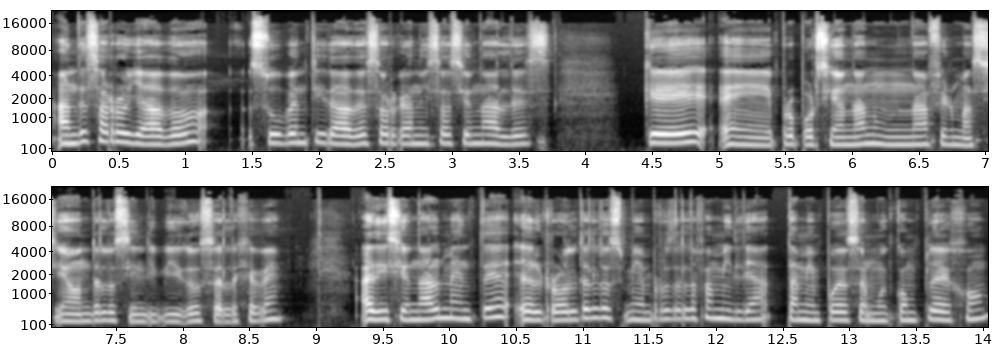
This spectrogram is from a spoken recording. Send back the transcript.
han desarrollado subentidades organizacionales que eh, proporcionan una afirmación de los individuos LGB. Adicionalmente, el rol de los miembros de la familia también puede ser muy complejo,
